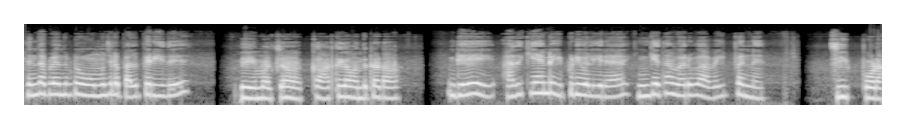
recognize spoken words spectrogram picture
இருந்தப்பல இருந்துட்டு உன் மூஞ்சில பல் பெரியுது? டேய் மச்சான் கார்த்திகா வந்துட்டாடா. டேய் அதுக்கு ஏன்டா இப்படி வலிகிற இங்கே தான் வருவா வெயிட் பண்ணு. சீ போடா.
